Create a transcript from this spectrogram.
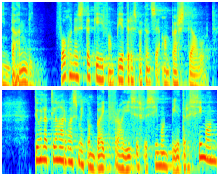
En dan die volgende stukkie van Petrus wat in sy amper stel word. Toe hulle klaar was met ontbyt, vra Jesus vir Simon Petrus: "Simon,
